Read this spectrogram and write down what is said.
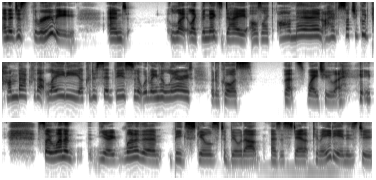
And it just threw me. And like like the next day I was like, "Oh man, I have such a good comeback for that lady. I could have said this and it would have been hilarious." But of course, that's way too late. so one of you know, one of the big skills to build up as a stand-up comedian is to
